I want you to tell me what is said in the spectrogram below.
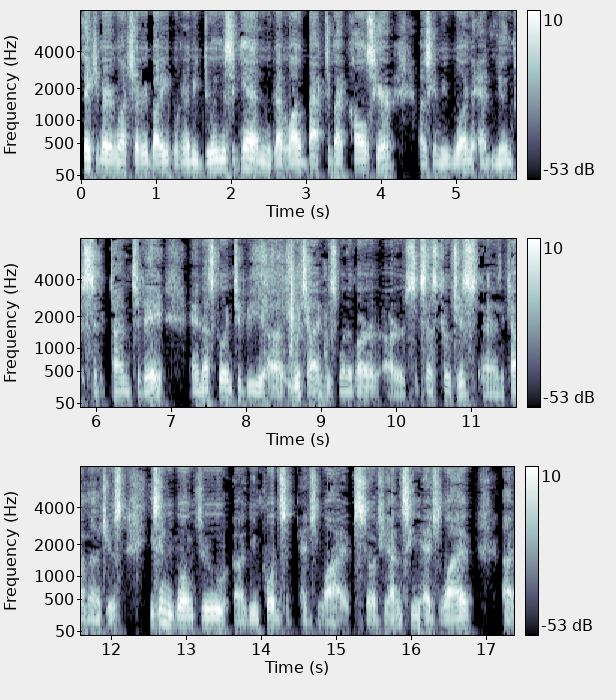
Thank you very much, everybody. We're going to be doing this again. We've got a lot of back-to-back -back calls here. Uh, there's going to be one at noon Pacific time today, and that's going to be uh, Wichai, who's one of our, our success coaches and account managers. He's going to be going through uh, the importance of Edge Live. So if you haven't seen Edge Live, uh,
